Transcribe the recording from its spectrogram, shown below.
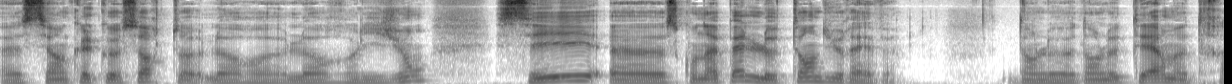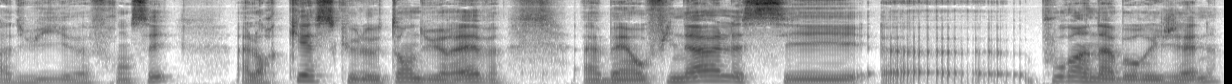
euh, c'est en quelque sorte leur, religion, c'est ce qu'on appelle le temps du rêve. Dans le terme traduit français. Alors qu'est-ce que le temps du rêve? Eh ben, Au final, c'est pour un aborigène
